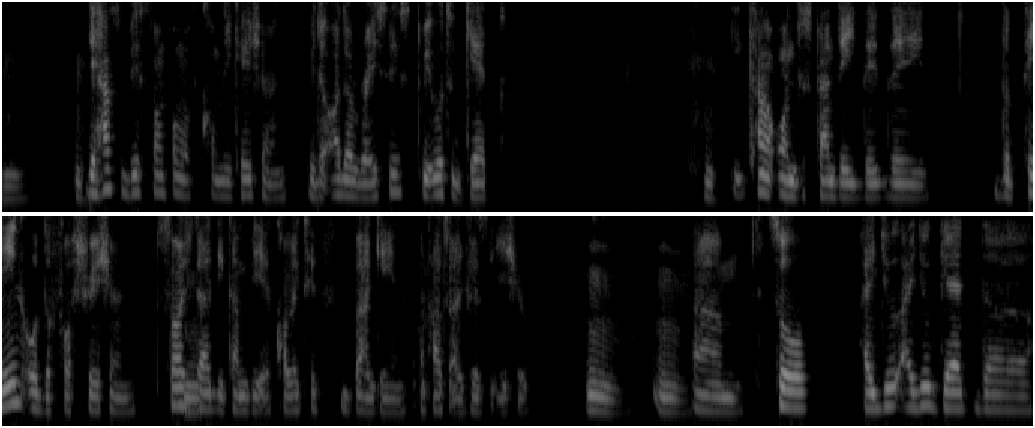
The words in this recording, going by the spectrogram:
mm. there has to be some form of communication with the other races to be able to get, You kind of understand the the the, the pain or the frustration such mm. that there can be a collective bargain on how to address the issue. Mm. Mm. Um, so I do I do get the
